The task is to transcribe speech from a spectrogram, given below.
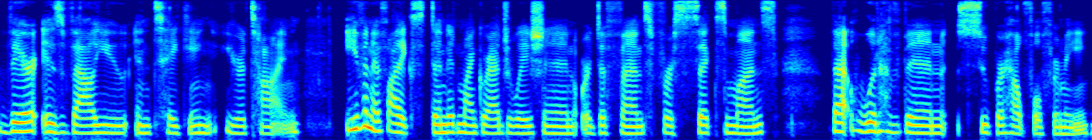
there is value in taking your time even if I extended my graduation or defense for six months, that would have been super helpful for me.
